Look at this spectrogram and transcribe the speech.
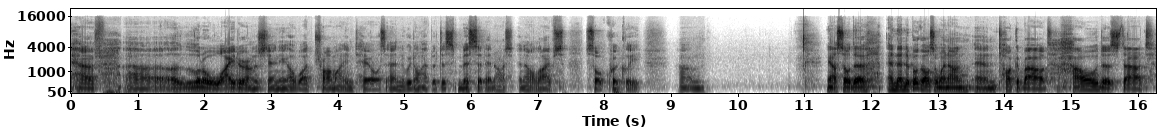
have uh, a little wider understanding of what trauma entails, and we don't have to dismiss it in our in our lives so quickly. Um, yeah. So the and then the book also went on and talked about how does that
